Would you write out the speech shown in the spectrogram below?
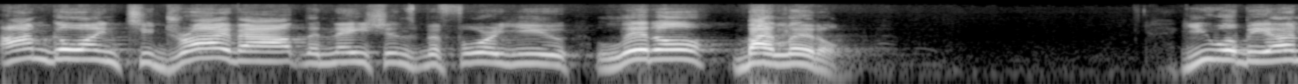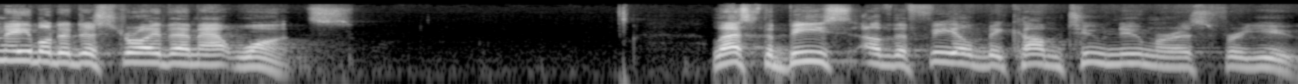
I'm going to drive out the nations before you little by little. You will be unable to destroy them at once lest the beasts of the field become too numerous for you.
